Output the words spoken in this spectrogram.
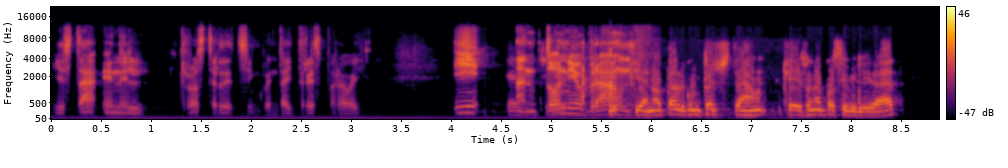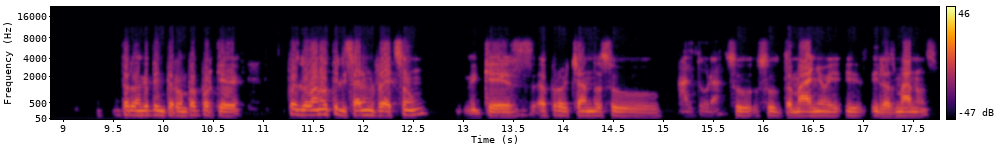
y está en el roster de 53 para hoy. Y Antonio Brown. Si anota algún touchdown, que es una posibilidad, perdón que te interrumpa, porque pues lo van a utilizar en Red Zone, que es aprovechando su. Altura. su, su tamaño y, y- y las manos.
